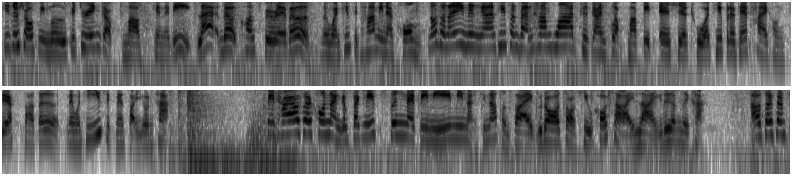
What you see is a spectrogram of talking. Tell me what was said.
ที่จะโชว์ฝีมือ featuring กับ Miles Kennedy และ The Conspirators ในวันที่ 15 มีนาคม นอกจากนั้นอีกหนึ่งงานที่แฟนๆ ห้ามพลาด คือการกลับมาปิดเอเชียทัวร์ที่ประเทศไทยของ Jeff Starter ในวันที่ 20 เมษายนค่ะปิดท้ายเอาใจคอหนังกันสักนิด ซึ่งในปีนี้มีหนังที่น่าสนใจ รอจาะคิวเข้าฉายหลายเรื่องเลยค่ะ เอาใจแฟ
